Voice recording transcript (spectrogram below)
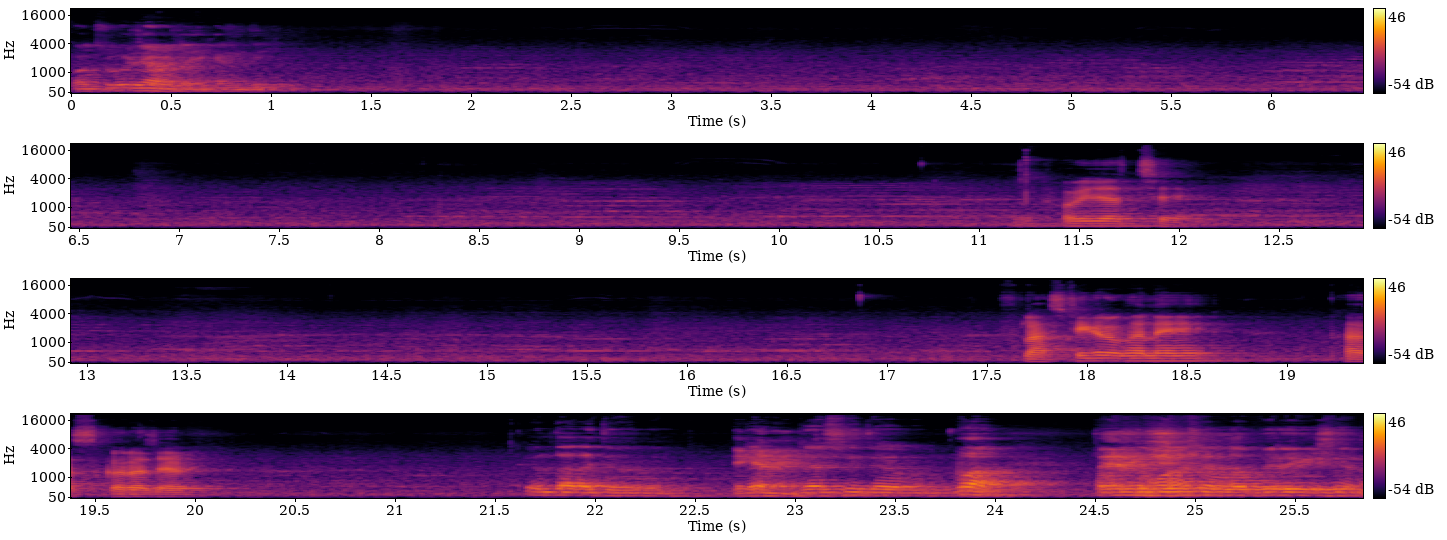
কতটুকু যাওয়া যায় এখান থেকে? হয়ে যাচ্ছে। প্লাস্টিকের ওখানে ফাঁস করা যাবে। কেন দাঁড়াইতে পারবেন? এখানে? বাহ! তাই তাহলে? মাশাআল্লাহ বেড়ে গেছেন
